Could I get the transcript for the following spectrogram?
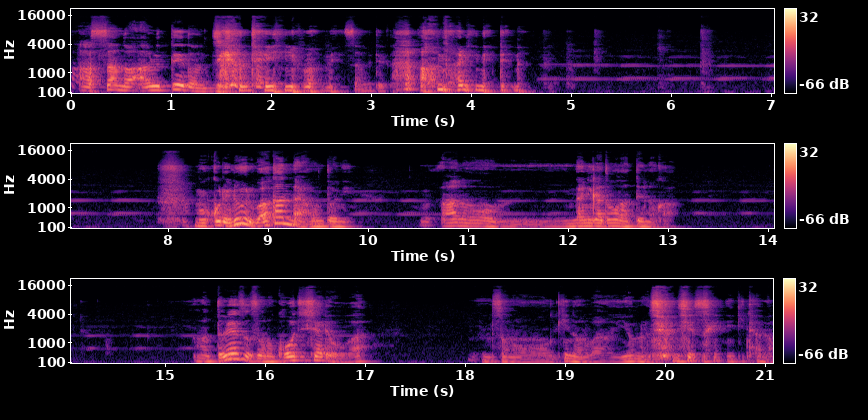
朝のある程度の時間帯には目覚めてる。あんまり寝てない。もうこれルールわかんない、本当に。あの、何がどうなってるのか。まあ、とりあえずその工事車両が、その、昨日の晩夜の10時過ぎに来たの。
